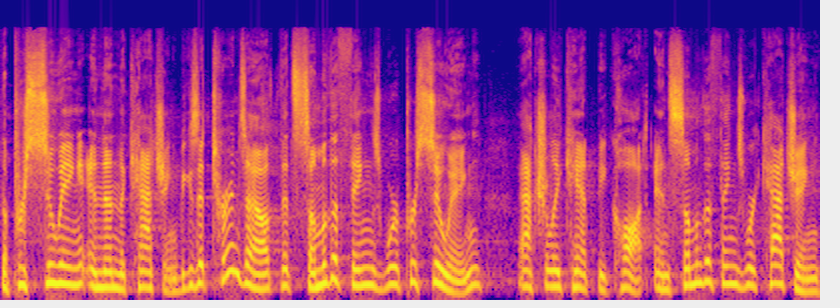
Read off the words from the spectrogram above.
The pursuing and then the catching, because it turns out that some of the things we're pursuing actually can't be caught, and some of the things we're catching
